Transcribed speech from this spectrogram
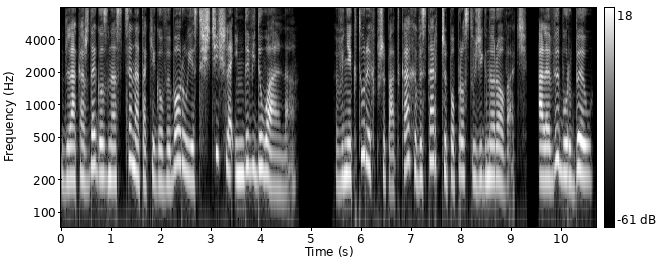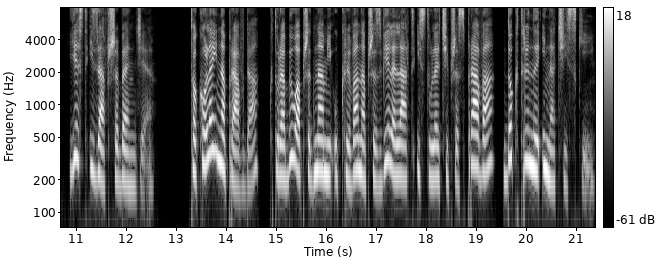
Dla każdego z nas cena takiego wyboru jest ściśle indywidualna. W niektórych przypadkach wystarczy po prostu zignorować, ale wybór był, jest i zawsze będzie. To kolejna prawda, która była przed nami ukrywana przez wiele lat i stuleci przez prawa, doktryny i naciski.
